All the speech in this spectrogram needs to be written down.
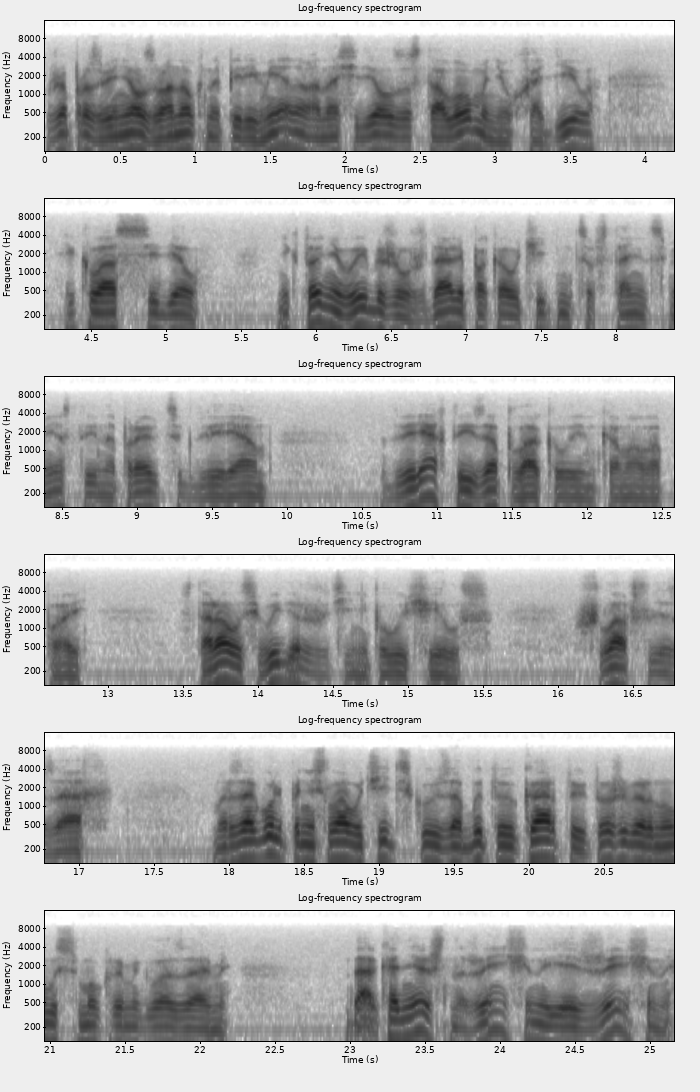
Уже прозвенел звонок на перемену, она сидела за столом и не уходила. И класс сидел. Никто не выбежал, ждали, пока учительница встанет с места и направится к дверям. В дверях-то и заплакала Инкамал Апай. Старалась выдержать, и не получилось. Ушла в слезах. Марзагуль понесла в учительскую забытую карту и тоже вернулась с мокрыми глазами. Да, конечно, женщины есть женщины.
